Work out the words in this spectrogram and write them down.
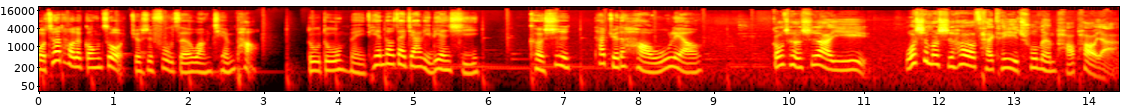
火车头的工作就是负责往前跑。嘟嘟每天都在家里练习，可是他觉得好无聊。工程师阿姨，我什么时候才可以出门跑跑呀？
